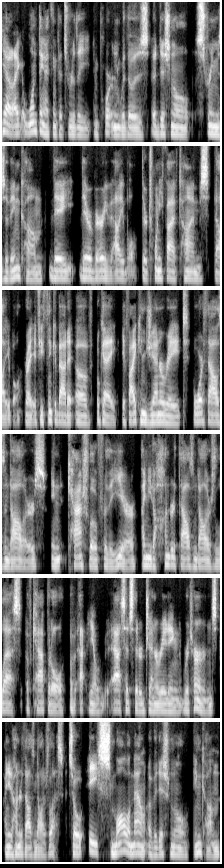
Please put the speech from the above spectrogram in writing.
Yeah, like one thing I think that's really important with those additional streams of income, they they're very valuable. They're 25 times valuable, right? If you think about it of okay, if I can generate $4,000 in cash flow for the year, I need $100,000 less of capital of you know assets that are generating returns. I need $100,000 less. So a small amount of additional income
